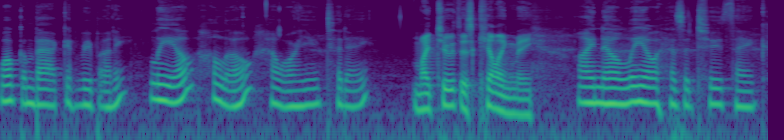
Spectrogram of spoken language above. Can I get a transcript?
Welcome back, everybody. Leo, hello. How are you today? My tooth is killing me, I know Leo has a toothache.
